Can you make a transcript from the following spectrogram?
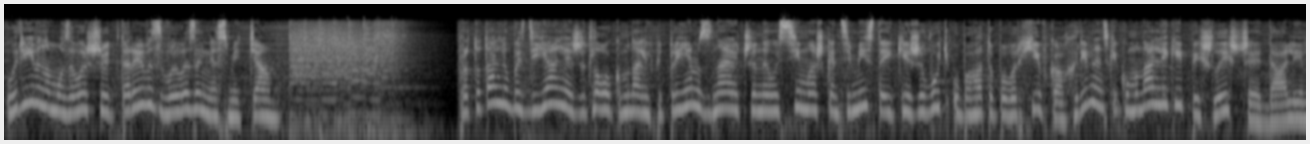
У рівному завищують тариф з вивезення сміття. Про тотальну бездіяльність житлово-комунальних підприємств знають чи не усі мешканці міста, які живуть у багатоповерхівках. Рівненські комунальники пішли ще далі.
